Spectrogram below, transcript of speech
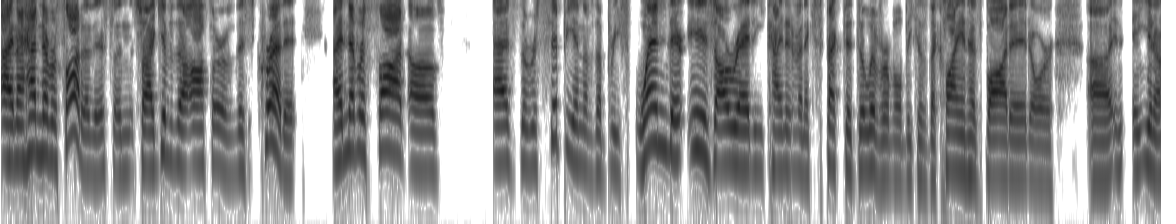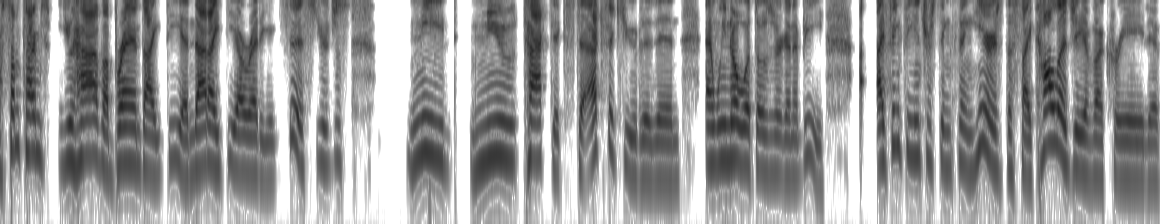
and I had never thought of this, and so I give the author of this credit. I never thought of as the recipient of the brief when there is already kind of an expected deliverable because the client has bought it or uh, you know sometimes you have a brand idea and that idea already exists you just need new tactics to execute it in and we know what those are going to be i think the interesting thing here is the psychology of a creative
